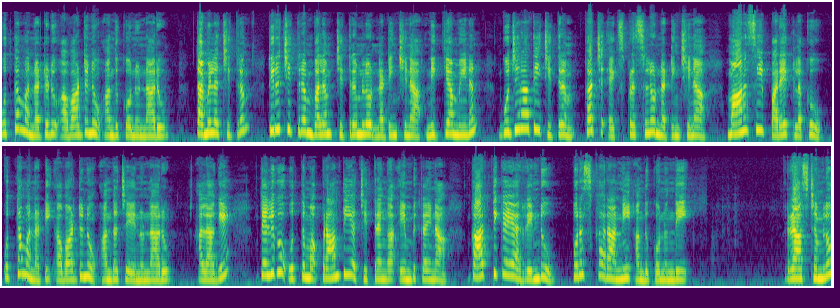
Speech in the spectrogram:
ఉత్తమ నటుడు అవార్డును అందుకోనున్నారు. తమిళ చిత్రం తిరుచిత్రం బలం చిత్రంలో నటించిన నిత్యా మీనన్ గుజరాతీ చిత్రం కచ్ ఎక్స్ప్రెస్లో నటించిన మానసీ పరేఖ్లకు ఉత్తమ నటి అవార్డును అందచేయనున్నారు. అలాగే తెలుగు ఉత్తమ ప్రాంతీయ చిత్రంగా ఎంపికైన కార్తికేయ రెండు పురస్కారాన్ని అందుకోనుంది. రాష్ట్రంలో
